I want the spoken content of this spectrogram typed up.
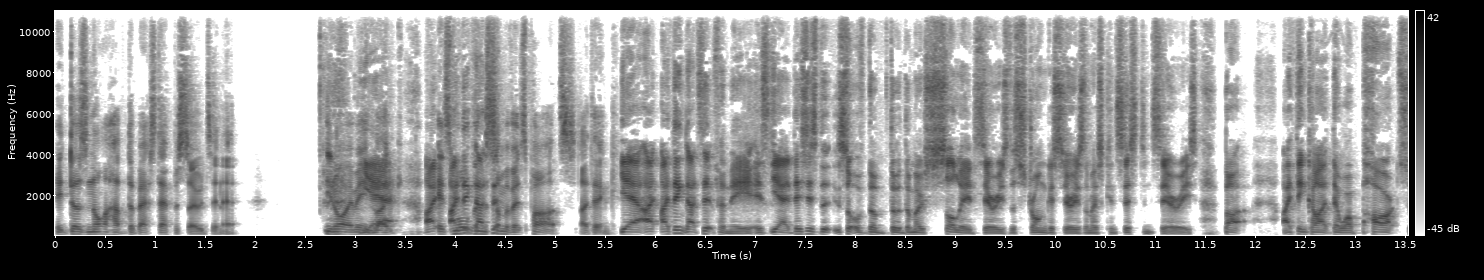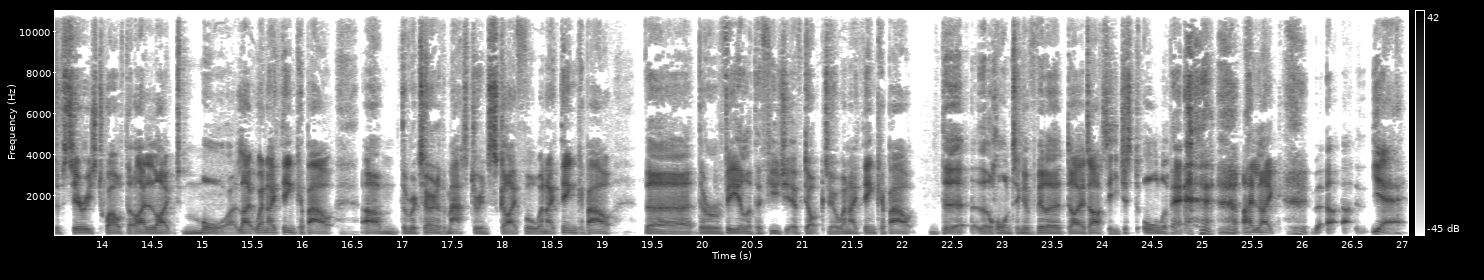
It does not have the best episodes in it. You know what I mean? Yeah. like I- it's I more think than that's some it. of its parts. I think. Yeah, I, I think that's it for me. Is yeah, this is the sort of the, the the most solid series, the strongest series, the most consistent series. But I think I, there were parts of series twelve that I liked more. Like when I think about um, the Return of the Master in Spyfall, when I think about the the reveal of the fugitive Doctor, when I think about the the haunting of Villa Diodati, just all of it. I like, uh, yeah.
